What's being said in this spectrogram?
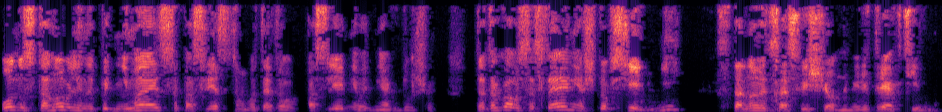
он установлен и поднимается посредством вот этого последнего дня к душе, до такого состояния, что все дни становятся освященными, ретреактивно.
